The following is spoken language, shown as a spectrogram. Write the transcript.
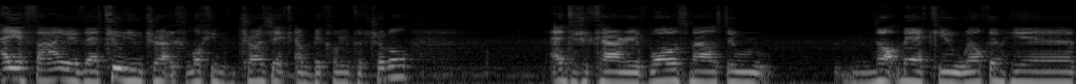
AFI with their two new tracks, Looking Tragic and Becoming for Trouble. Enter Shikari with Warm Smiles Do Not Make You Welcome here,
